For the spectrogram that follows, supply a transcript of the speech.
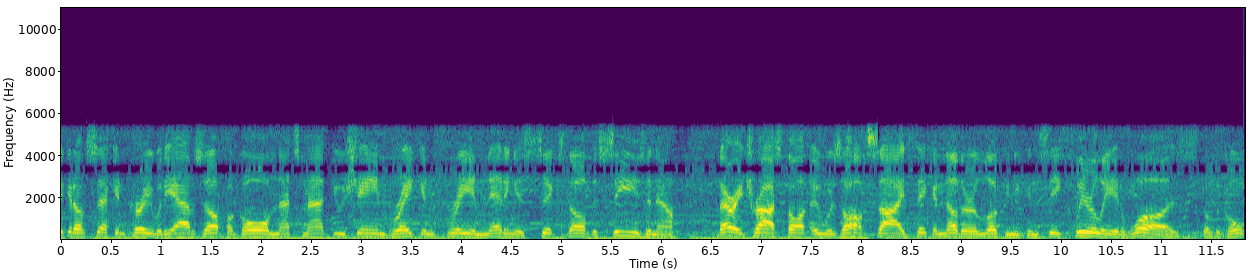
Pick it up second period with the Avs up a goal, and that's Matt Duchene breaking free and netting his sixth of the season. Now, Barry Trotz thought it was offside. Take another look, and you can see clearly it was, though the goal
